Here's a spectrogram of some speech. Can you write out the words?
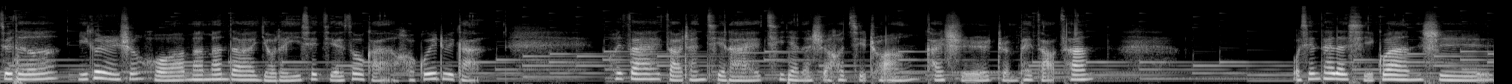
觉得一个人生活慢慢的有了一些节奏感和规律感，会在早晨起来七点的时候起床，开始准备早餐。我现在的习惯是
